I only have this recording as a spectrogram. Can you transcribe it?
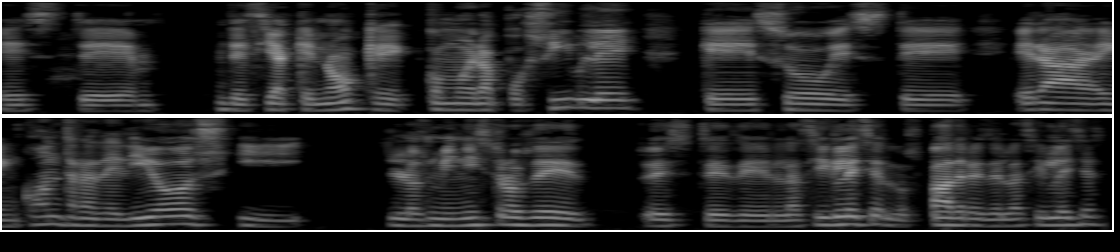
Este, decía que no, que cómo era posible, que eso este, era en contra de Dios y los ministros de, este, de las iglesias, los padres de las iglesias,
